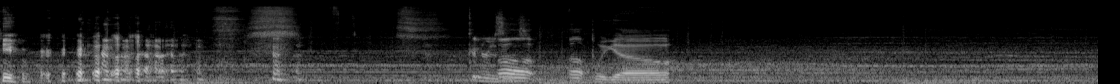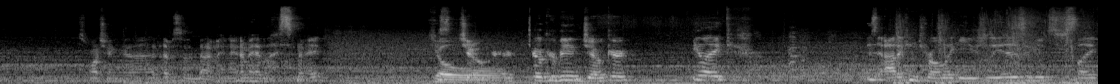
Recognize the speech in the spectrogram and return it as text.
Humor. Couldn't resist. up, up we go. was watching uh, episode of Batman anime last night. Yo. Joker. Joker being Joker. He like is out of control like he usually is, and he's just like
